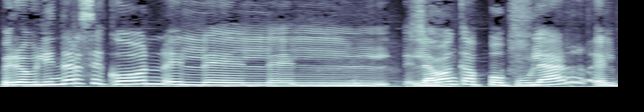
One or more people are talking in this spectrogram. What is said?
Pero blindarse con el, el- el- la banca popular, el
